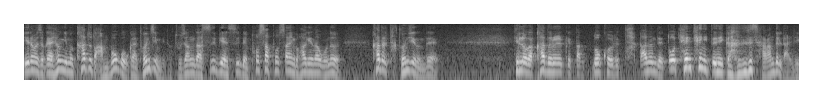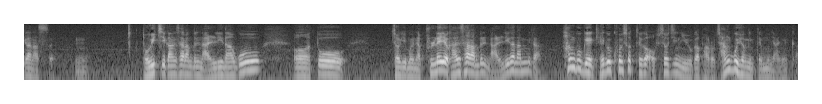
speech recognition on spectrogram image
이러면서 그냥 형님은 카드도 안 보고 그냥 던집니다. 두 장다 스비엔, 스비엔, 포사, 포사인 거 확인하고는 카드를 탁 던지는데 딜러가 카드를 이렇게 딱 놓고 이렇게 탁 까는데 또 텐텐이 뜨니까 사람들 난리가 났어요. 음. 도이치 간 사람들 난리 나고 어 또 저기 뭐냐 플레이어 간 사람들 난리가 납니다. 한국의 개그 콘서트가 없어진 이유가 바로 장구 형님 때문이 아닐까.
